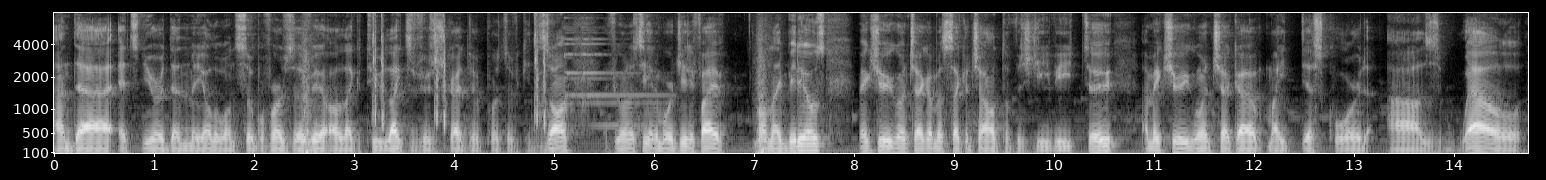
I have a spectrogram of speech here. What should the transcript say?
and uh, it's newer than my other ones. So before this video, I'd like to like this video, subscribe to post notifications on. If you want to see any more GTA 5 online videos, make sure you're going to check out my second channel, Toughest G V2 and make sure you go and check out my Discord as well.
